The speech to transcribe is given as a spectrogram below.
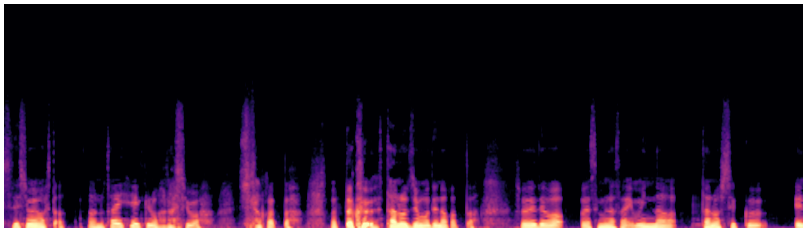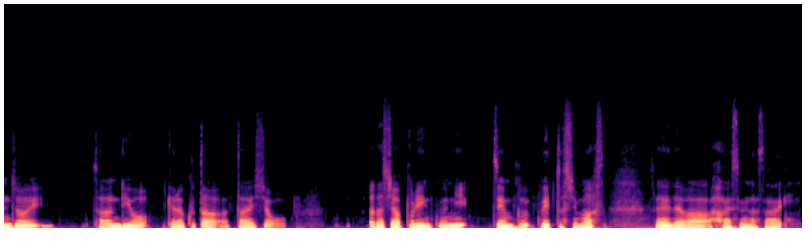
してしまいました。あの太平記の話は しなかった。全く他の字も出なかった。それではおやすみなさい。みんな楽しくエンジョイサンリオキャラクター大賞。私はプリンくんに全部ベットします。それではおやすみなさい。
